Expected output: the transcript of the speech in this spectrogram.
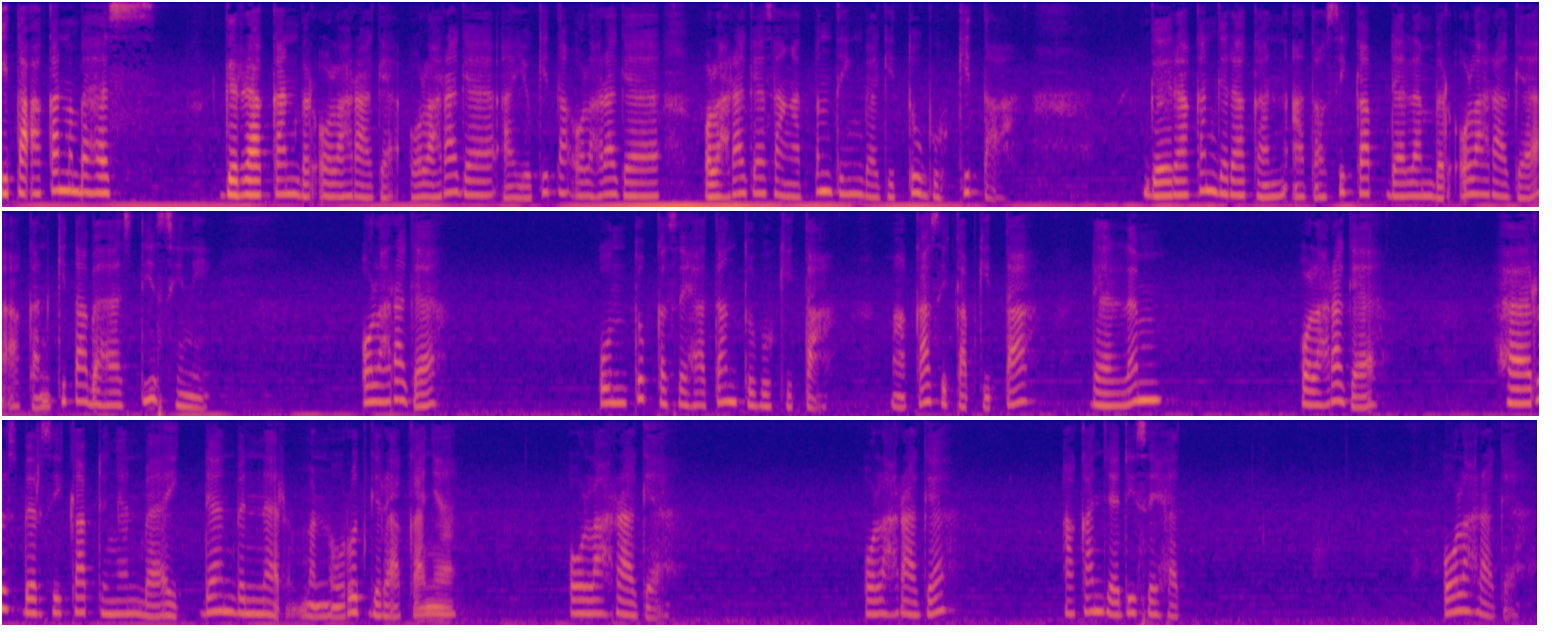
kita akan membahas gerakan berolahraga. Olahraga, ayo kita olahraga. Olahraga sangat penting bagi tubuh kita. Gerakan-gerakan atau sikap dalam berolahraga akan kita bahas di sini. Olahraga untuk kesehatan tubuh kita, maka sikap kita dalam olahraga harus bersikap dengan baik dan benar menurut gerakannya olahraga. Olahraga akan jadi sehat. Olahraga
